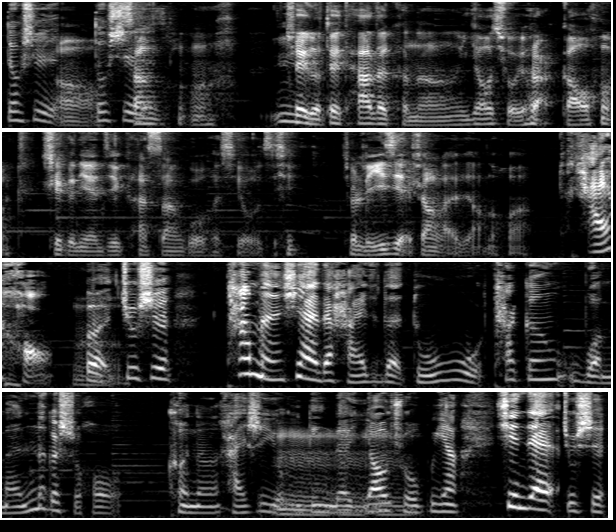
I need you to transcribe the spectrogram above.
都是、哦，都是三 嗯，嗯这个对他的可能要求有点高，这个年纪看《三国》和《西游记》，就理解上来讲的话，还好，不、嗯就是他们现在的孩子的读物，他跟我们那个时候可能还是有一定的要求不一样。现在就是《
